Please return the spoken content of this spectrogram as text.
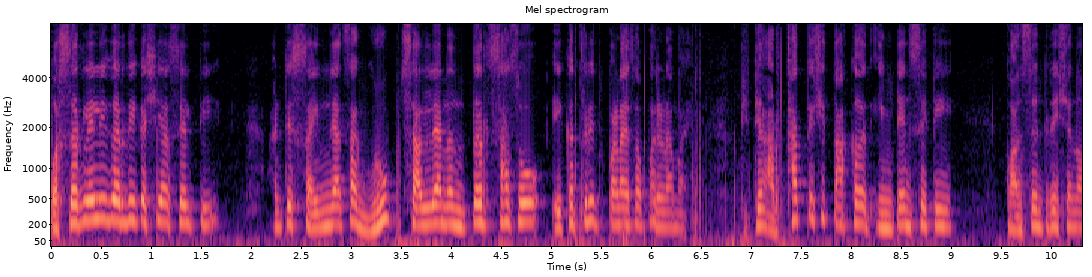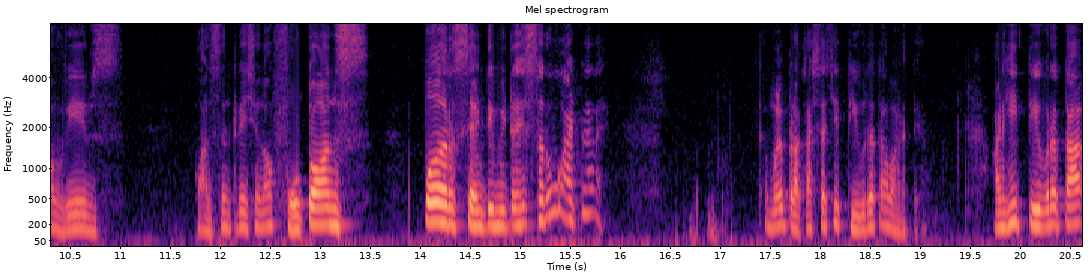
पसरलेली गर्दी कशी असेल ती? आणि ते सैन्याचा ग्रुप चालल्यानंतरचा जो एकत्रितपणाचा परिणाम आहे तिथे अर्थात त्याची ताकद intensity concentration of waves concentration of photons per centimetre हे सर्व वाटणार आहे. त्यामुळे प्रकाशाची तीव्रता वाढते. आणि ही तीव्रता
